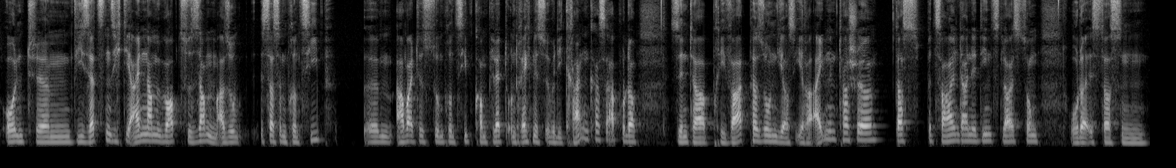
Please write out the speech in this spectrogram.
Und ähm, wie setzen sich die Einnahmen überhaupt zusammen? Also ist das im Prinzip, ähm, arbeitest du im Prinzip komplett und rechnest über die Krankenkasse ab oder sind da Privatpersonen, die aus ihrer eigenen Tasche das bezahlen, deine Dienstleistung? Oder ist das ein,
